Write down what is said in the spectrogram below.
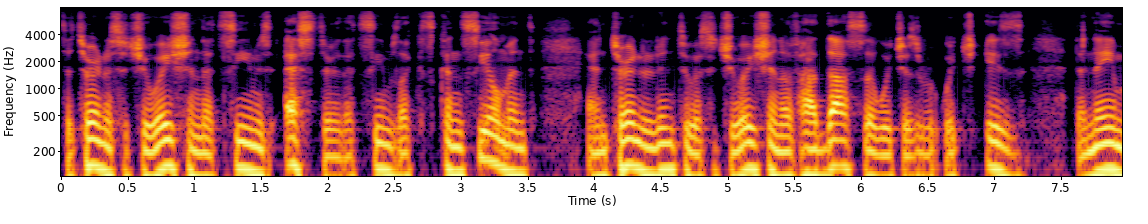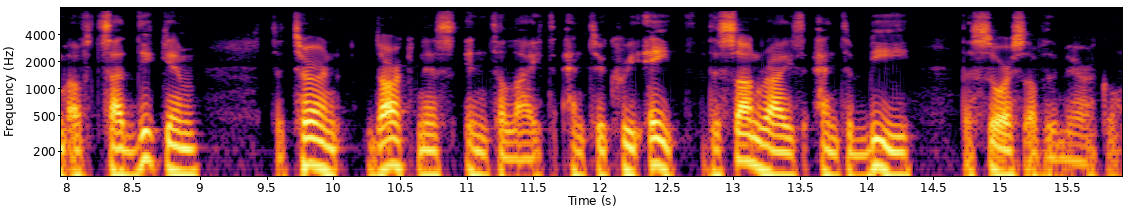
to turn a situation that seems Esther, that seems like it's concealment, and turn it into a situation of Hadassah, which is which is the name of tzaddikim, to turn darkness into light and to create the sunrise and to be the source of the miracle.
